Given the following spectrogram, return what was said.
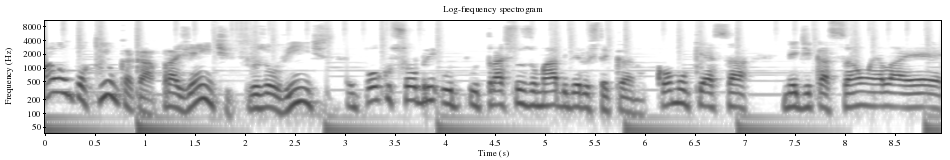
Fala um pouquinho, Kaká, pra gente, pros ouvintes, um pouco sobre o, o trastuzumab deruxtecano. Como que essa medicação ela é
